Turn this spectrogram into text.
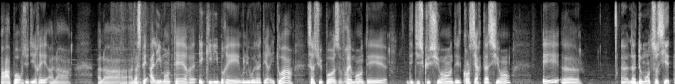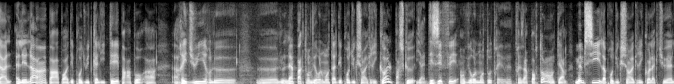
par rapport, je dirais, à la à la- l'aspect alimentaire équilibré au niveau d'un territoire, ça suppose vraiment des, des discussions, des concertations et euh, euh, la demande sociétale, elle est là hein, par rapport à des produits de qualité, par rapport à, réduire euh, l'impact environnemental des productions agricoles, parce qu'il y a des effets environnementaux très, importants en termes, même si la production agricole actuelle,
